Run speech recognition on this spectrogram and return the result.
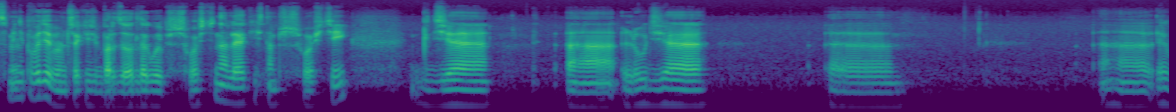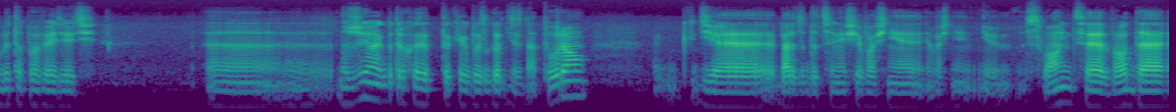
w sumie nie powiedziałbym, czy jakiejś bardzo odległej przyszłości, no ale jakiejś tam przyszłości, gdzie e, ludzie e, e, jakby to powiedzieć e, no żyją jakby trochę tak jakby zgodnie z naturą, gdzie bardzo docenia się właśnie, właśnie nie wiem, słońce, wodę,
